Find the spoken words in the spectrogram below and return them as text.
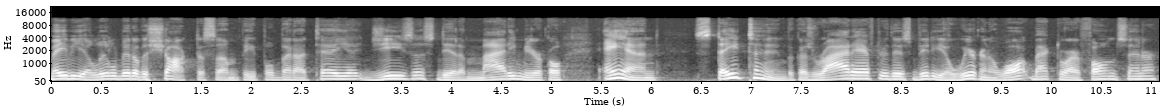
maybe a little bit of a shock to some people, but I tell you, Jesus did a mighty miracle. And stay tuned because right after this video, we're going to walk back to our phone center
